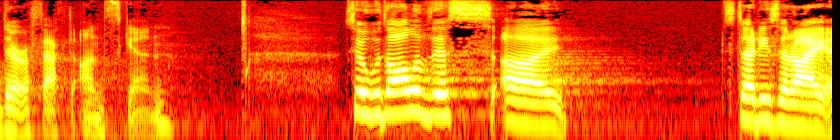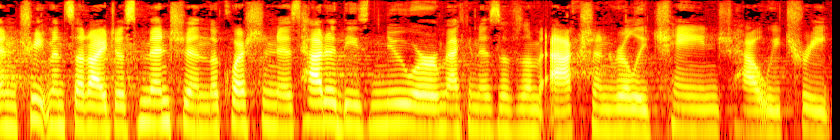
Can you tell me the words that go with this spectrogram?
their effect on skin. So, with all of this uh, studies that I and treatments that I just mentioned, the question is how did these newer mechanisms of action really change how we treat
